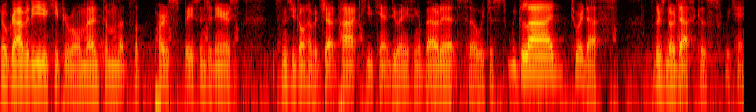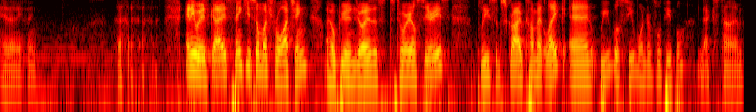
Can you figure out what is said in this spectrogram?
No gravity, you keep your momentum. That's the part of space engineers. Since you don't have a jetpack, you can't do anything about it. So we just we glide to our death. But there's no death because we can't hit anything. Anyways, guys, thank you so much for watching. I hope you enjoy this tutorial series. Please subscribe, comment, like, and we will see wonderful people next time.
